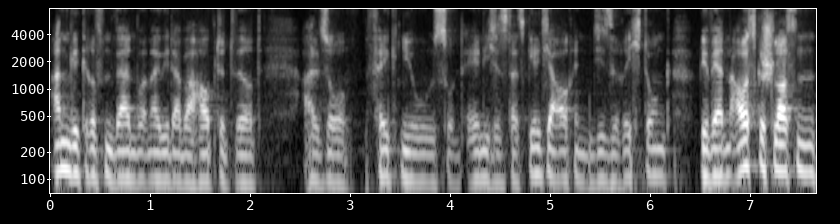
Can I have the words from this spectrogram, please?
angegriffen werden, wo immer wieder behauptet wird, also Fake News und ähnliches, das gilt ja auch in diese Richtung. Wir werden ausgeschlossen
